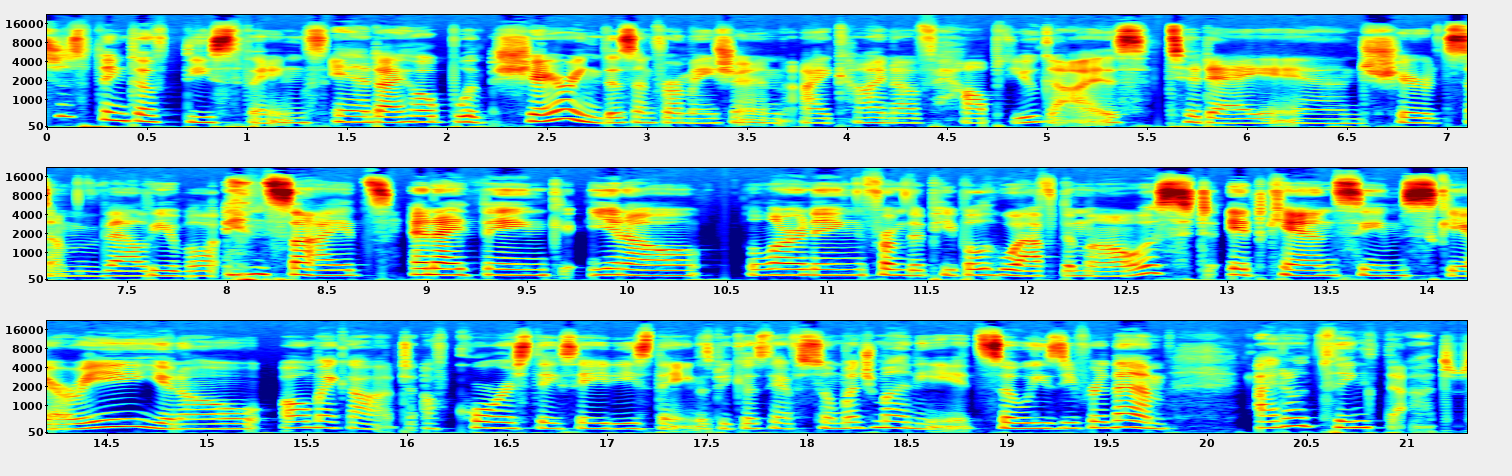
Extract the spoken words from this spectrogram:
just think of these things. And I hope with sharing this information, I kind of helped you guys today and shared some valuable insights. And I think, you know, learning from the people who have the most, it can seem scary, you know, oh my God, of course they say these things because they have so much money. It's so easy for them. I don't think that.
